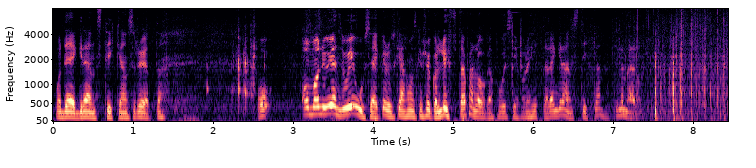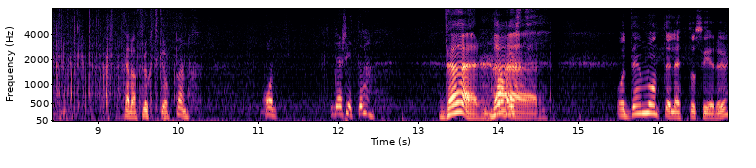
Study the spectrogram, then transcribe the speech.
Och det är gränsstickans röta. Och om man nu ändå är osäker så kanske man ska försöka lyfta på den lågan får vi se om vi hittar den gränsstickan till och med. Då. Själva fruktkroppen. Och där sitter den. Där, Ja, där! Och den var inte lätt att se du.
